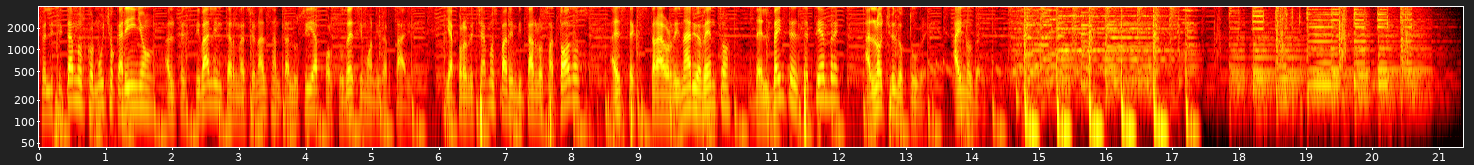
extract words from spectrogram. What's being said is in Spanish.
Felicitamos con mucho cariño al Festival Internacional Santa Lucía por su décimo aniversario y aprovechamos para invitarlos a todos a este extraordinario evento del 20 de septiembre al 8 de octubre. Ahí nos vemos.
